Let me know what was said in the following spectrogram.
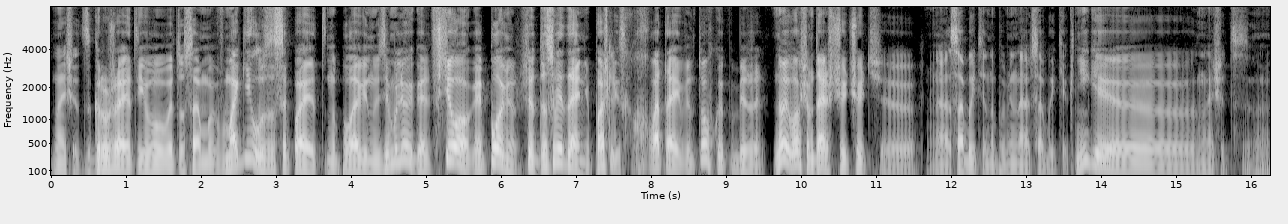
значит, загружает его в эту самую, в могилу, засыпает наполовину землей, говорит, все, говорит, помер, все, до свидания, пошли, хватай винтовку и побежали. Ну и, в общем, дальше чуть-чуть э, события напоминают события книги, э, значит, э,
